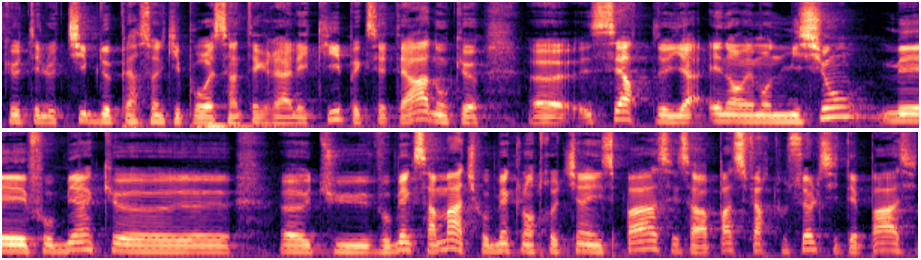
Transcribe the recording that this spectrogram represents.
que tu es le type de personne qui pourrait s'intégrer à l'équipe, etc. Donc, euh, euh, certes, il y a énormément de missions, mais il faut bien que, euh, tu, faut bien que ça matche. Il faut bien que l'entretien se passe et ça va pas se faire tout seul si tu n'es pas, si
